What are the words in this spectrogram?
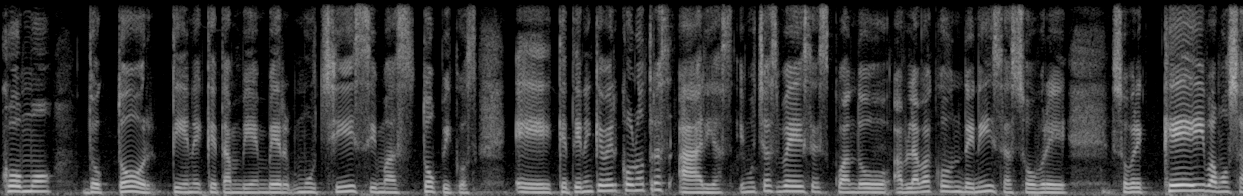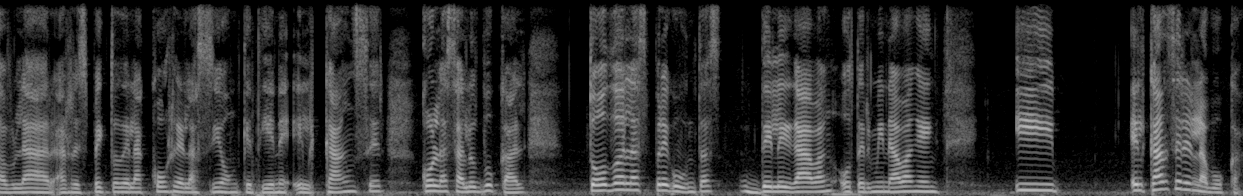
como doctor tiene que también ver muchísimos tópicos eh, que tienen que ver con otras áreas. Y muchas veces cuando hablaba con Denisa sobre, sobre qué íbamos a hablar al respecto de la correlación que tiene el cáncer con la salud bucal, todas las preguntas delegaban o terminaban en, ¿y el cáncer en la boca?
